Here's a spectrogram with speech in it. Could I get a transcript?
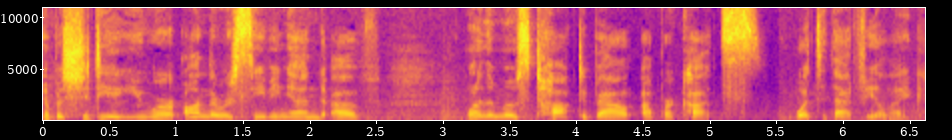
But Shadia, you were on the receiving end of one of the most talked about uppercuts. What did that feel like?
